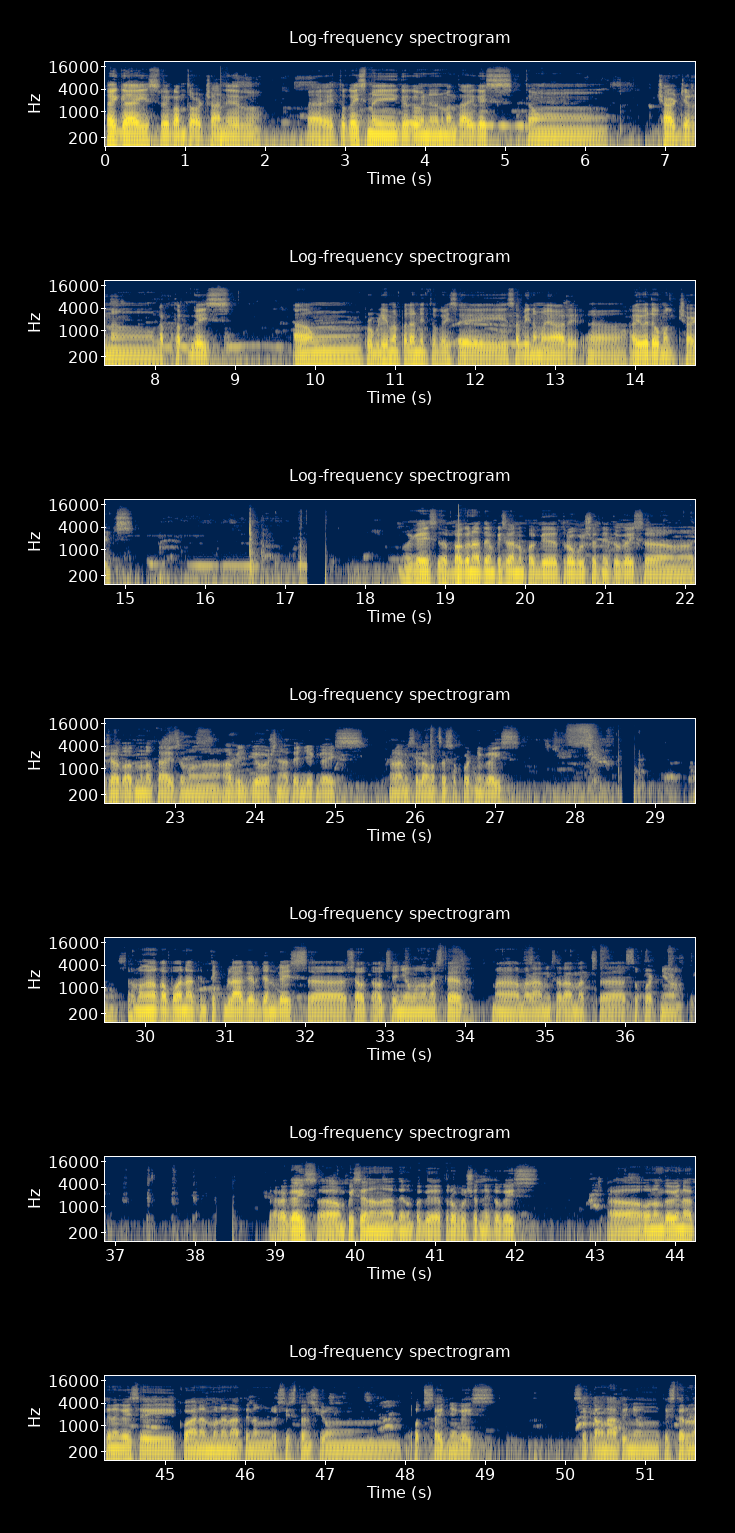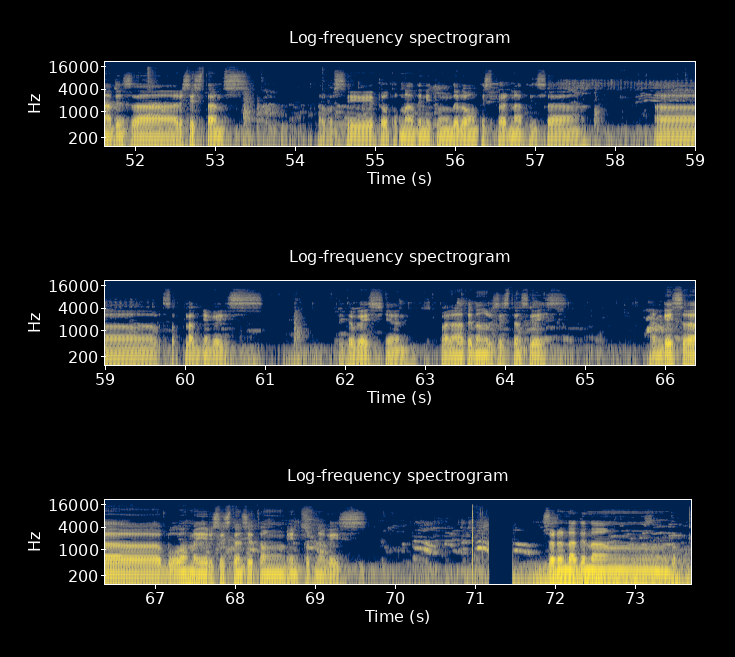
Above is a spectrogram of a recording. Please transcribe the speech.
Hi guys, welcome to our channel. Uh, ito guys, may gagawin na naman tayo guys. Itong charger ng laptop guys. Ang problema pala nito guys ay sabi ng may-ari, uh, ayaw daw mag-charge. Okay guys, uh, bago natin umpisa ng pag-troubleshoot nito guys, uh, shoutout muna tayo sa mga avid viewers natin dyan guys. Maraming salamat sa support nyo guys sa mga kapwa natin tech vlogger dyan guys uh, shout out sa inyo mga master. Ma maraming salamat sa support nyo. Tara guys uh, umpisa na natin ang pag troubleshoot nito guys. Uh, unang gawin natin na guys ay kuhanan muna natin ng resistance yung input side nya guys. Set lang natin yung tester natin sa resistance. Tapos itutok natin itong dalawang test rod natin sa uh, sa plug nya guys. Ito guys yan. Para natin ang resistance guys. And guys uh, buo. May resistance itong input nya guys. Sunod natin ng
